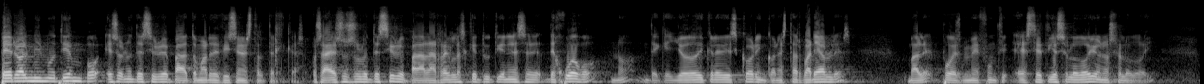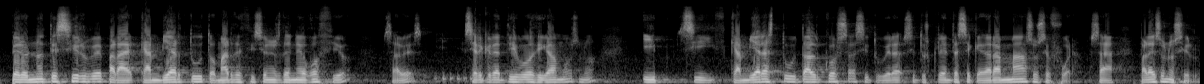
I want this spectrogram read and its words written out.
Pero al mismo tiempo, eso no te sirve para tomar decisiones estratégicas. O sea, eso solo te sirve para las reglas que tú tienes eh, de juego, ¿no? De que yo doy credit scoring con estas variables, ¿vale? Pues ese tío se lo doy o no se lo doy. Pero no te sirve para cambiar tú, tomar decisiones de negocio, ¿sabes? Ser creativo, digamos, ¿no? Y si cambiaras tú tal cosa, si, tuviera, si tus clientes se quedaran más o se fueran. O sea, para eso no sirve.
